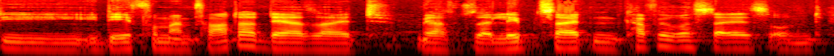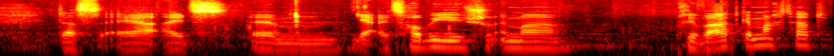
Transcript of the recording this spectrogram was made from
die Idee von meinem Vater, der seit, ja, seit Lebzeiten Kaffeeröster ist und dass er als, ähm, ja, als Hobby schon immer privat gemacht hat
